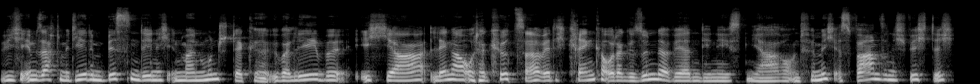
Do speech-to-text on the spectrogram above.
Wie ich eben sagte, mit jedem Bissen, den ich in meinen Mund stecke, überlebe ich ja länger oder kürzer, werde ich kränker oder gesünder werden die nächsten Jahre. Und für mich ist wahnsinnig wichtig,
